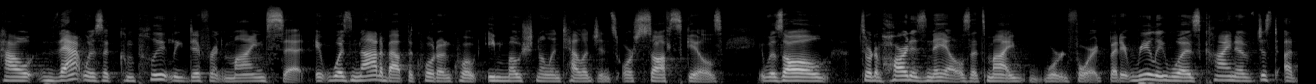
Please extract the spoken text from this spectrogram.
how that was a completely different mindset. It was not about the quote unquote emotional intelligence or soft skills. It was all sort of hard as nails, that's my word for it. But it really was kind of just an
